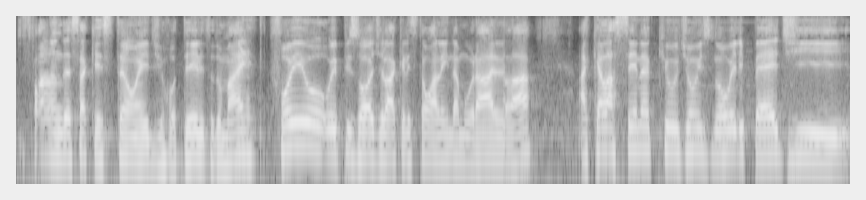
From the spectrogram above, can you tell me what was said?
falando dessa questão aí de roteiro e tudo mais, foi o, o episódio lá que eles estão além da muralha lá. Aquela cena que o Jon Snow ele pede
